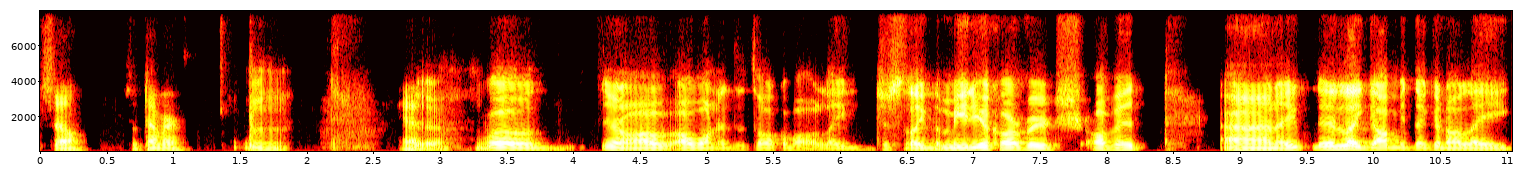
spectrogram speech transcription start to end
So September. Mm-hmm. Yeah. yeah. Well, you know, I, I wanted to talk about like just like the media coverage of it, and it, it like got me thinking of like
